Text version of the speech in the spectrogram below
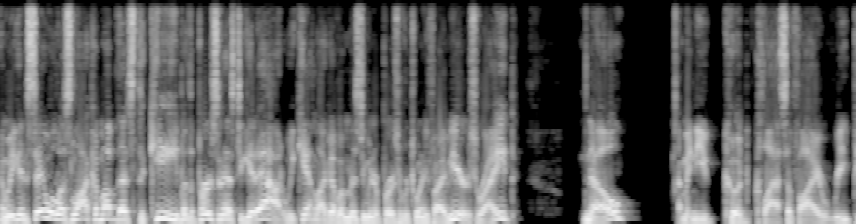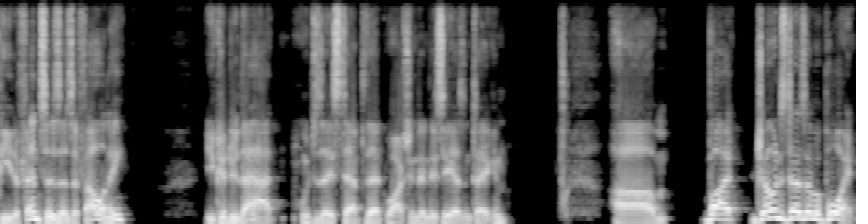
And we can say, Well, let's lock them up. That's the key, but the person has to get out. We can't lock up a misdemeanor person for 25 years, right? No. I mean, you could classify repeat offenses as a felony. You could do that, which is a step that Washington, D.C. hasn't taken. Um, but Jones does have a point.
